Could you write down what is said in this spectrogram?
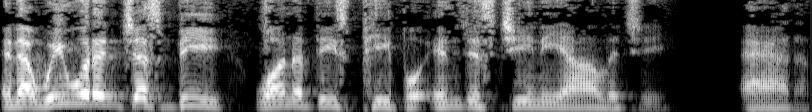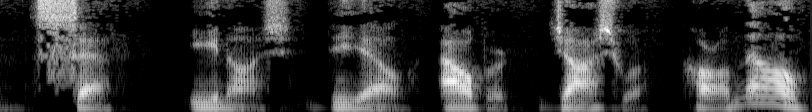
And that we wouldn't just be one of these people in this genealogy Adam, Seth, Enosh, DL, Albert, Joshua, Carl. No,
